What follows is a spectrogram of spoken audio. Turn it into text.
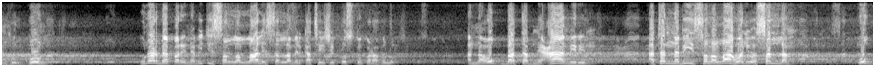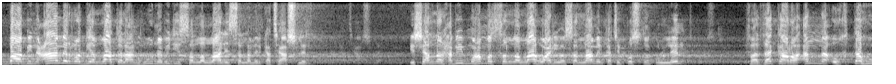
আনহুর বোন, উনার ব্যাপারে নবীজি সাল্লাহ আলি সাল্লামের কাছে এসে প্রশ্ন করা হলো, আন্না ওকবা তাবনে আমিরিন আতান নবী সাল্লাহ আলী ওয়াসাল্লাম উকবা বিন আমের রদি আল্লাহ তালহু নবীজি সাল্লাহ আলি সাল্লামের কাছে আসলেন। এসে আল্লাহর হাবিব মোহাম্মদ সাল্লাহ আলী ওসাল্লামের কাছে প্রশ্ন করলেন, ফাযাকারা আন্না উখতাহু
